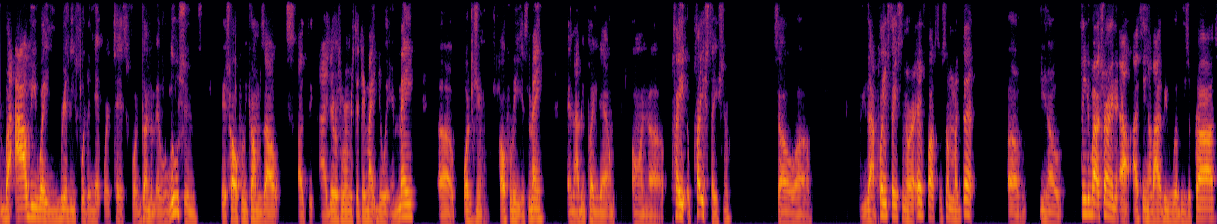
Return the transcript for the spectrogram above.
but I'll be waiting really for the network test for Gundam Evolutions, which hopefully comes out. I I, there was rumors that they might do it in May, uh, or June. Hopefully it's May, and I'll be playing that on on uh play PlayStation. So uh, you got PlayStation or Xbox or something like that. Um, you know, think about trying it out. I think a lot of people will be surprised.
